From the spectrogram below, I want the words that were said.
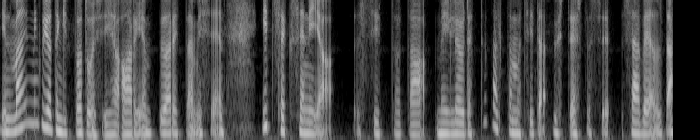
Niin mä niin kuin jotenkin totuin siihen arjen pyörittämiseen itsekseni ja sitten tota, me ei löydetty välttämättä sitä yhteistä se, säveltä.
